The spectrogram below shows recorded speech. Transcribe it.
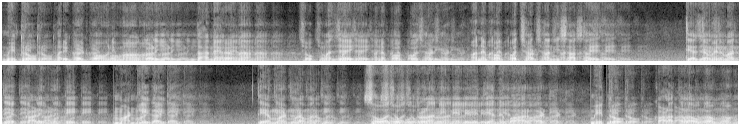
મિત્રો મારી ગઢપાઓની મહાકાળીએ ધાનેરાના ચોકમાં જઈ અને પગ પછાડી અને પગ પછાડતાની સાથે જ ત્યાં જમીનમાંથી એક કાળી મોટી માટલી કાઢી તે માટલામાંથી સવા છ પૂતળાની મેલી વિદ્યાને બહાર કાઢી. મિત્રો કાળા તળાવ ગામમાં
